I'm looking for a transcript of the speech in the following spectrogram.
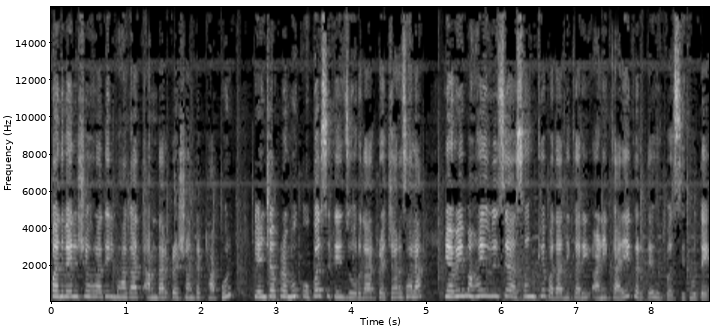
पनवेल शहरातील भागात आमदार प्रशांत ठाकूर यांच्या प्रमुख उपस्थितीत जोरदार प्रचार झाला. यावेळी महायुतीचे असंख्य पदाधिकारी आणि कार्यकर्ते उपस्थित होते.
